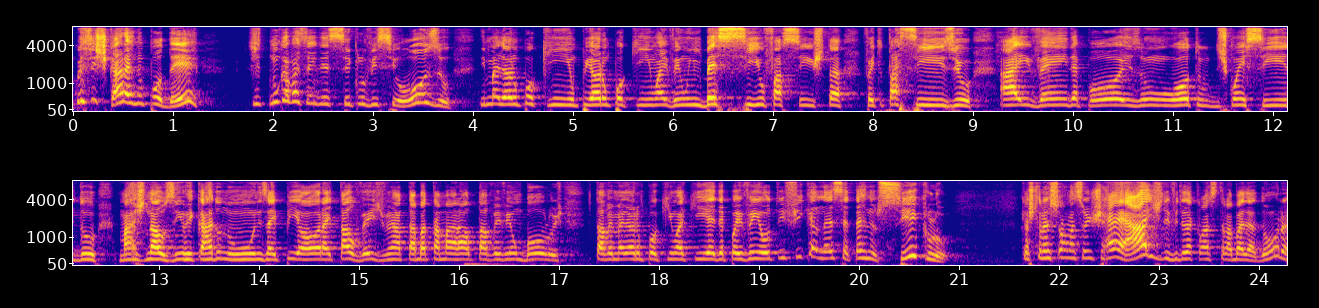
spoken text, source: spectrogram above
Com esses caras no poder, A gente nunca vai sair desse ciclo vicioso de melhora um pouquinho, piora um pouquinho, aí vem um imbecil fascista feito Tarcísio, aí vem depois um outro desconhecido, marginalzinho, Ricardo Nunes, aí piora, aí talvez venha uma Tabata Amaral, talvez venha um Boulos, talvez melhore um pouquinho aqui, aí depois vem outro, e fica nesse eterno ciclo que as transformações reais de vida da classe trabalhadora,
